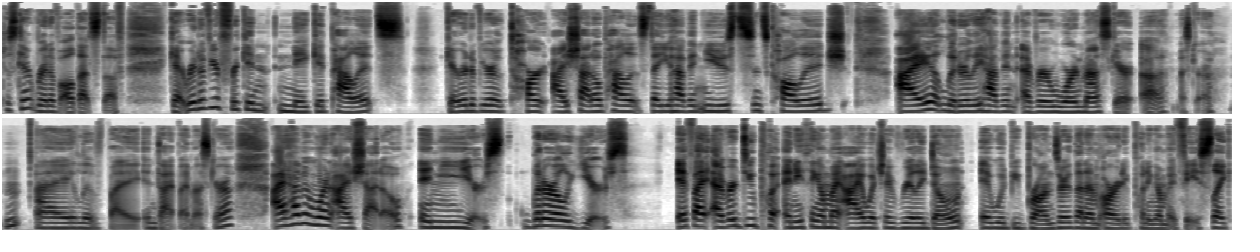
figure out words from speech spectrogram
just get rid of all that stuff. Get rid of your freaking naked palettes. Get rid of your Tarte eyeshadow palettes that you haven't used since college. I literally haven't ever worn mascara. Uh, mascara. Mm, I live by and die by mascara. I haven't worn eyeshadow in years, literal years. If I ever do put anything on my eye, which I really don't, it would be bronzer that I'm already putting on my face. Like,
